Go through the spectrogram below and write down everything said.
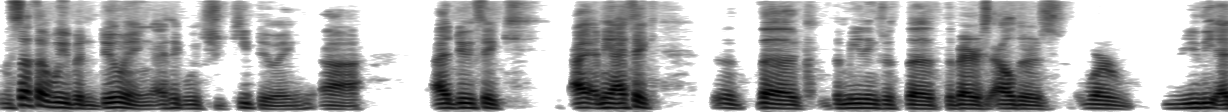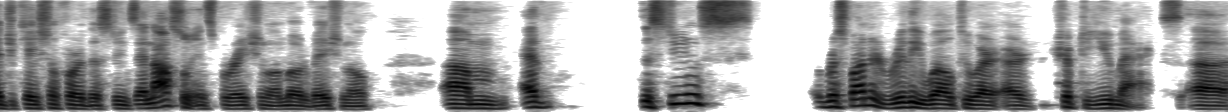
The stuff that we've been doing, I think we should keep doing. Uh, I do think, I, I, mean, I think the, the, the meetings with the the various elders were really educational for the students and also inspirational and motivational. Um, and the students responded really well to our, our trip to UMACS. Uh?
